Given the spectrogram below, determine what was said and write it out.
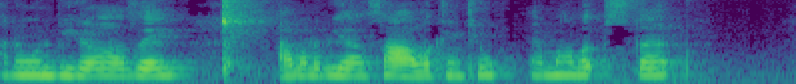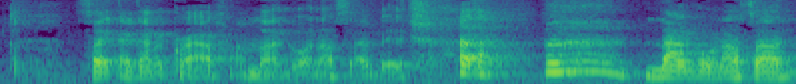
I don't want to be here all day. I want to be outside looking cute in my lipstick. It's like I got to craft. I'm not going outside, bitch. not going outside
